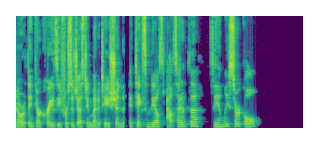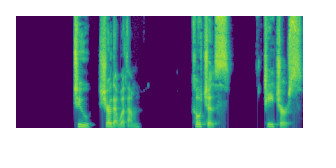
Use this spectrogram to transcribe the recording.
or think they're crazy for suggesting meditation. It takes somebody else outside of the family circle to share that with them. Coaches, teachers,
